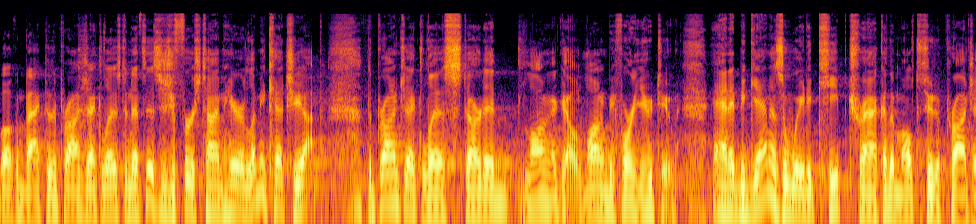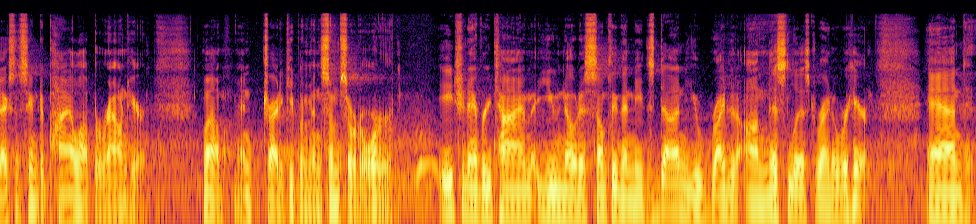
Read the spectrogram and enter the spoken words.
Welcome back to the project list. And if this is your first time here, let me catch you up. The project list started long ago, long before YouTube, and it began as a way to keep track of the multitude of projects that seem to pile up around here. Well, and try to keep them in some sort of order. Each and every time you notice something that needs done, you write it on this list right over here. And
